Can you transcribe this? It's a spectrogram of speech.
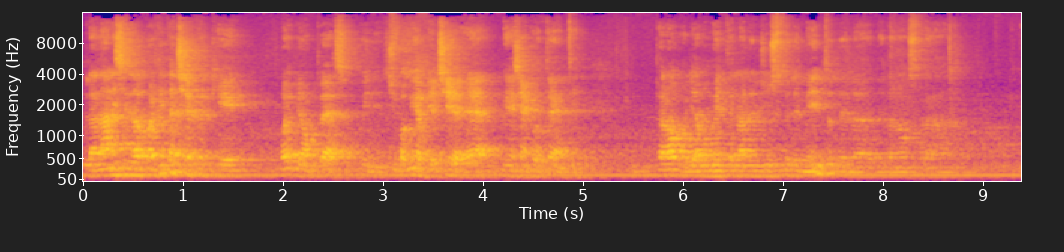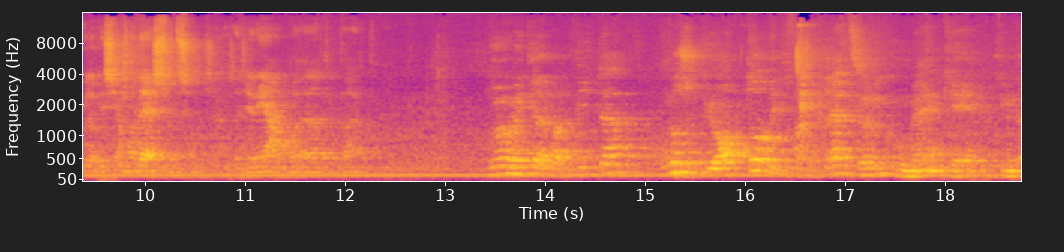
l'analisi della partita c'è perché poi abbiamo perso, quindi ci fa mica piacere, eh, quindi siamo contenti, però vogliamo metterla nel giusto elemento della, della nostra, quello che siamo adesso, insomma, esageriamo qua dall'altra parte. Due momenti della partita, uno su più otto avete fatto tre azioni come che quindi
